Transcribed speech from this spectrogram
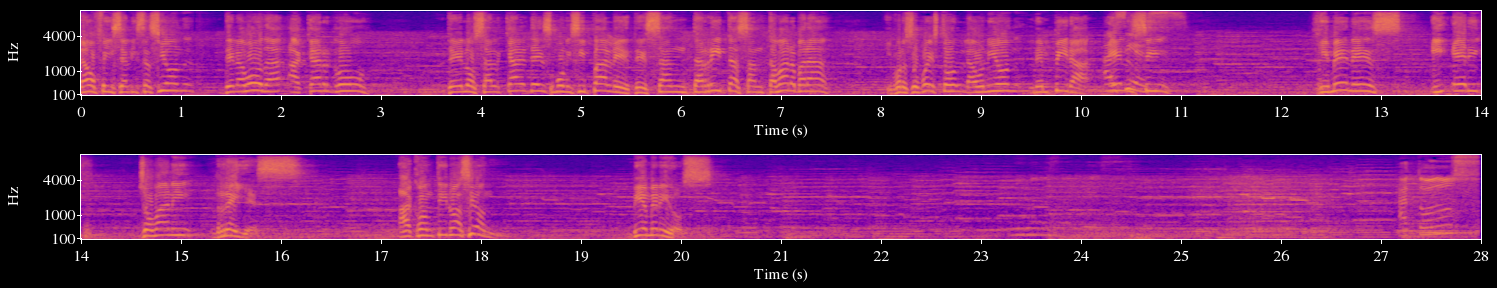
La oficialización de la boda a cargo de los alcaldes municipales de Santa Rita, Santa Bárbara y por supuesto la Unión de Empira, Elsie Jiménez y Eric Giovanni Reyes. A continuación, bienvenidos. A todos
